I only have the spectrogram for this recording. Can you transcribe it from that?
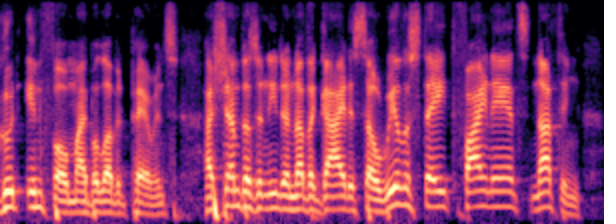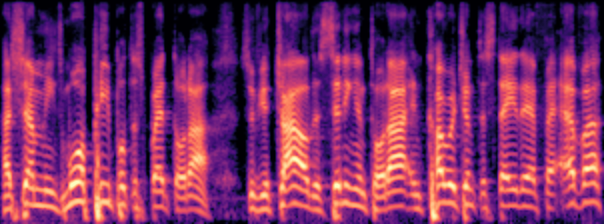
good info, my beloved parents. Hashem doesn't need another guy to sell real estate, finance, nothing. Hashem needs more people to spread Torah. So if your child is sitting in Torah, encourage him to stay there forever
